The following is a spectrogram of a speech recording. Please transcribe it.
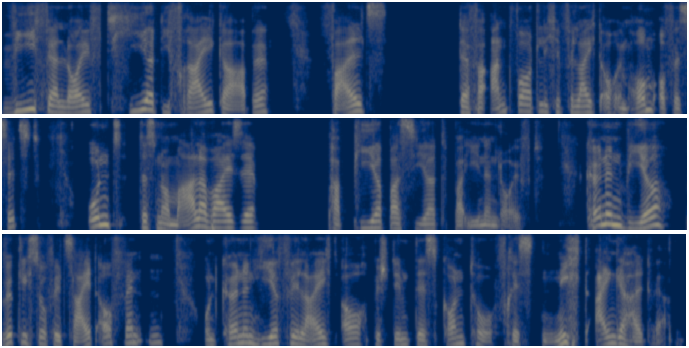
Wie verläuft hier die Freigabe, falls der Verantwortliche vielleicht auch im Homeoffice sitzt und das normalerweise papierbasiert bei Ihnen läuft. Können wir wirklich so viel Zeit aufwenden und können hier vielleicht auch bestimmte Skontofristen nicht eingehalten werden?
